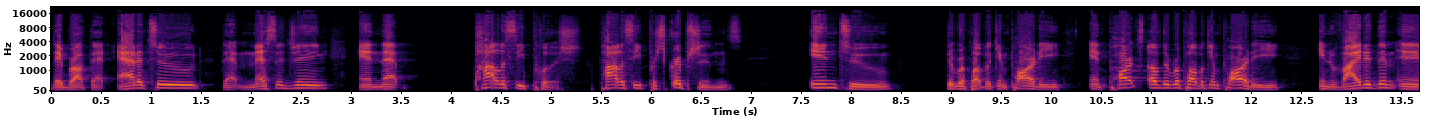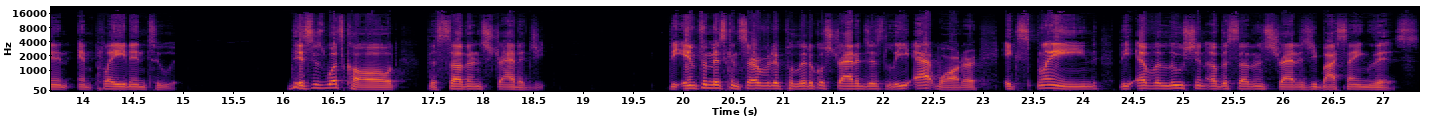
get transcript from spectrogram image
They brought that attitude, that messaging, and that policy push, policy prescriptions into the Republican Party, and parts of the Republican Party invited them in and played into it. This is what's called the Southern Strategy. The infamous conservative political strategist Lee Atwater explained the evolution of the Southern strategy by saying this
